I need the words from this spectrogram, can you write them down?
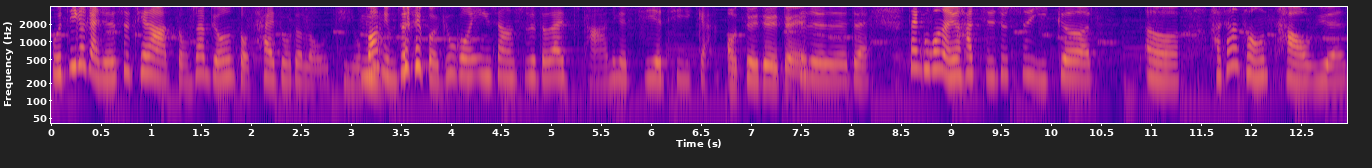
我第一个感觉是，天啊，总算不用走太多的楼梯。我不知道你们对本故宫的印象是不是都在爬那个阶梯感？哦，对对对，对对对对但故宫南院它其实就是一个，呃，好像从草原、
